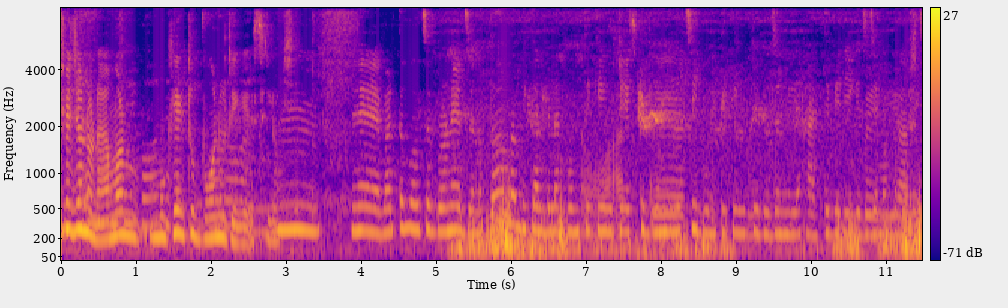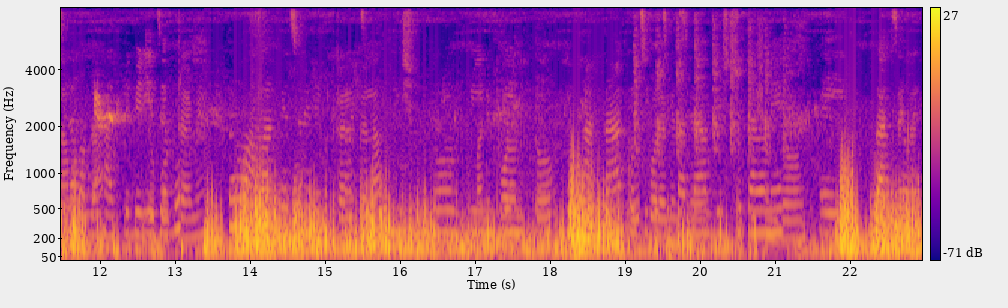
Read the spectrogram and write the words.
সেজন্য না আমার মুখে একটু বন উঠে গিয়েছিল। হ্যাঁ এবার তো বলছে ব্রণের জন্য। তো আমরা বিকালবেলা ঘুম থেকে উঠে একটু ঘুম দিয়েছি ঘুম থেকে উঠে দুজন মিলে হাঁটতে বেরিয়ে গেছি বেরিয়ে আসলাম আমরা হাঁটতে বেরিয়ে যাব। টাইমে তো আমার পেছনে বিকালবেলা কি সুন্দর মানে পড়ন্ত। পাতা কচি কচি পাতা বৃষ্টির কারণে এই গাছে অনেক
